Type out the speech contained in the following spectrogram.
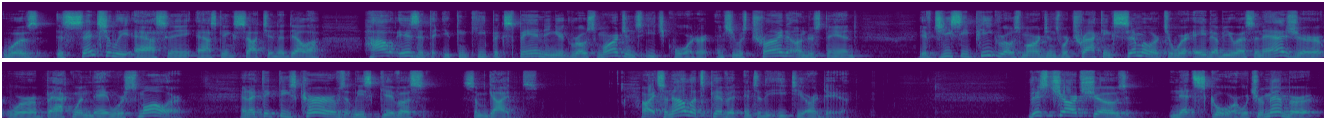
was essentially asking, asking Satya Nadella, how is it that you can keep expanding your gross margins each quarter? And she was trying to understand if GCP gross margins were tracking similar to where AWS and Azure were back when they were smaller. And I think these curves at least give us some guidance. All right, so now let's pivot into the ETR data. This chart shows net score, which remember,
